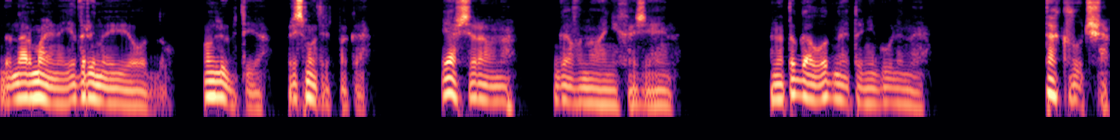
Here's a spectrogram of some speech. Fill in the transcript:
Да нормально, я дрыну ее отдал. Он любит ее, присмотрит пока. Я все равно говно, а не хозяин. Она то голодная, то негуленная. Так лучше.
